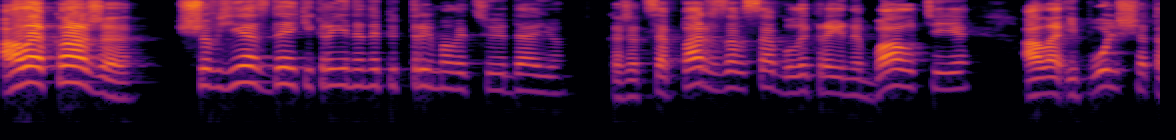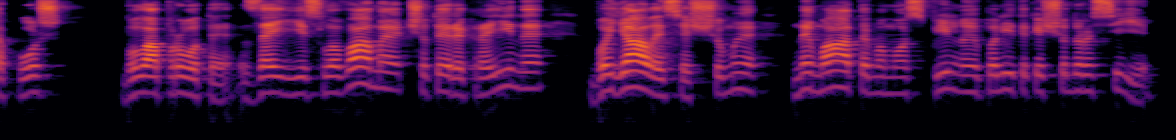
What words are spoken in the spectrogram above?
Але каже, що в ЄС деякі країни не підтримали цю ідею. Каже, це перш за все були країни Балтії, але і Польща також була проти. За її словами, чотири країни боялися, що ми не матимемо спільної політики щодо Росії.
